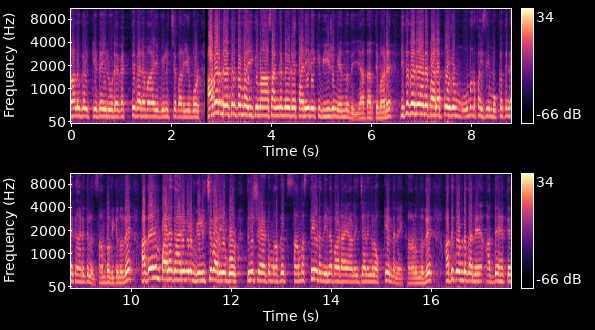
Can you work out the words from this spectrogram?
ആളുകൾക്കിടയിലൂടെ വ്യക്തിപരമായി വിളിച്ചു പറയുമ്പോൾ അവർ നേതൃത്വം വഹിക്കുന്ന ആ സംഘടനയുടെ തലയിലേക്ക് വീഴും എന്നത് യാഥാർത്ഥ്യമാണ്. ഇത് തന്നെയാണ് പലപ്പോഴും ഉമർ ഫൈസി മുക്കത്തിന്റെ കാര്യത്തിലും സംഭവിക്കുന്നത്. അദ്ദേഹം പല കാര്യങ്ങളും വിളിച്ചു പറയുമ്പോൾ തീർച്ചയായിട്ടും അത് സമസ്തയുടെ നിലപാടായാണ് ജനങ്ങളൊക്കെയും തന്നെ കാണുന്നത്. അതുകൊണ്ട് തന്നെ അദ്ദേഹത്തെ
